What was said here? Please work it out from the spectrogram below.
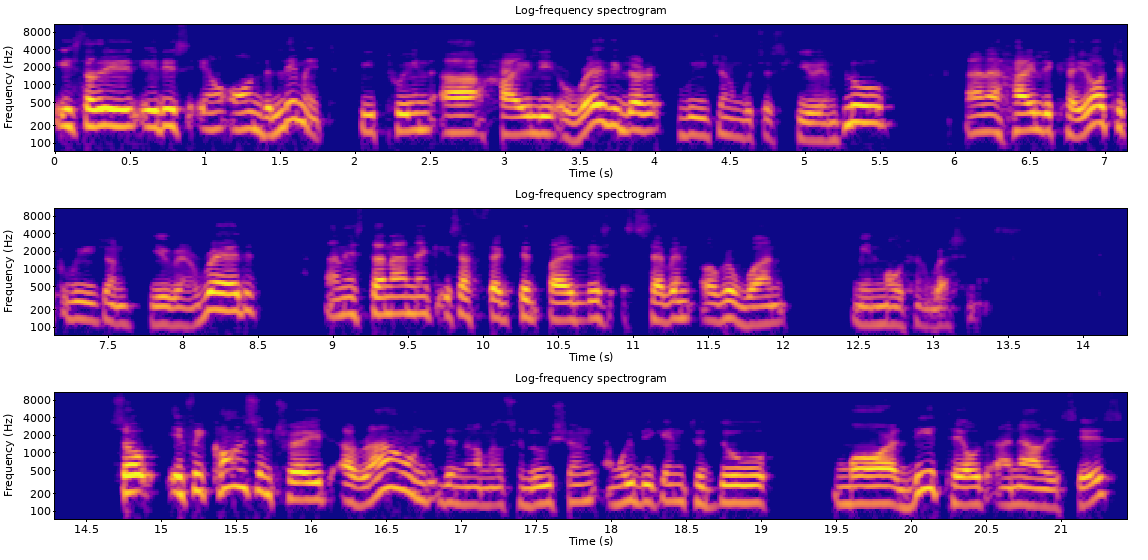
is that it, is on the limit between a highly regular region, which is here in blue, and a highly chaotic region here in red, and its dynamic is affected by this 7 over 1 mean motion resonance. So if we concentrate around the normal solution and we begin to do more detailed analysis,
